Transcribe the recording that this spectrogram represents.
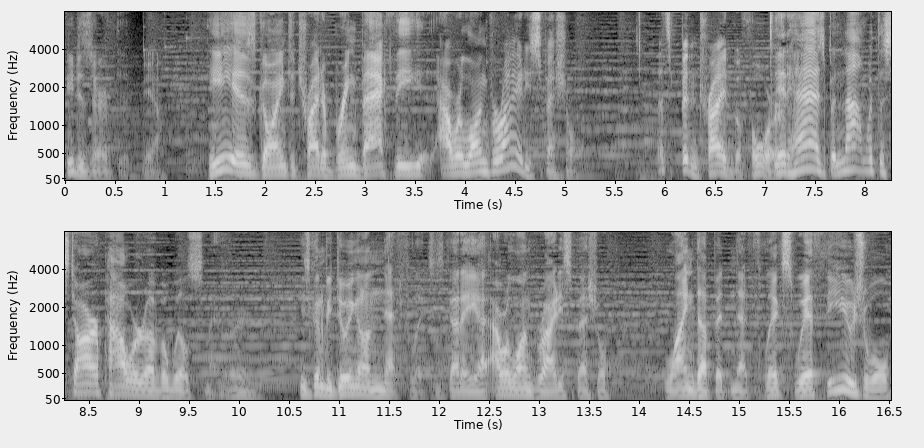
He deserved it. Yeah. He is going to try to bring back the hour long variety special. That's been tried before. It has, but not with the star power of a Will Smith. He's going to be doing it on Netflix. He's got a uh, hour long variety special lined up at Netflix with the usual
